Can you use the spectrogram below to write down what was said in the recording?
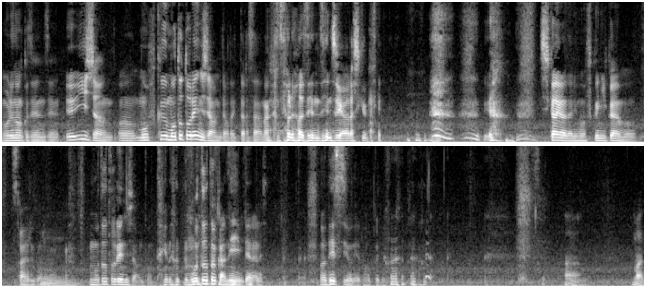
俺なんか全然「えいいじゃん、うん、喪服元取れんじゃん」みたいなこと言ったらさなんかそれは全然違うらしくて。い や近い間に喪服2回も使えるから、うん。元取れんじゃんと思ったけど。元とかねえみたいな話。あですよねと思ったけど。ああまあ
